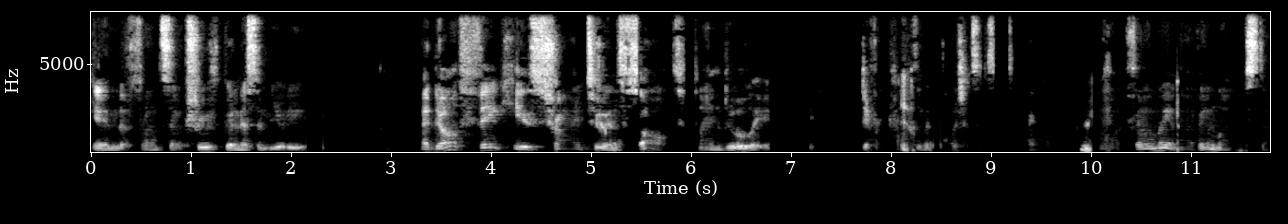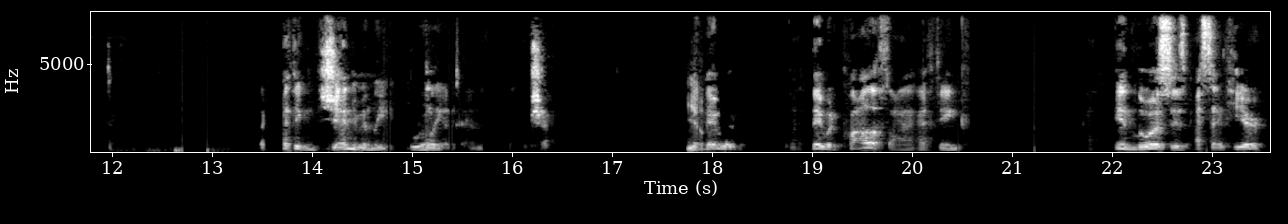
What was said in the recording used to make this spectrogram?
in the fronts of truth, goodness, and beauty. I don't think he's trying to insult unduly different kinds of intelligences. I have family and I have uh, I think genuinely brilliant and. Yeah. They would they would qualify, I think, uh, in Lewis's essay here,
